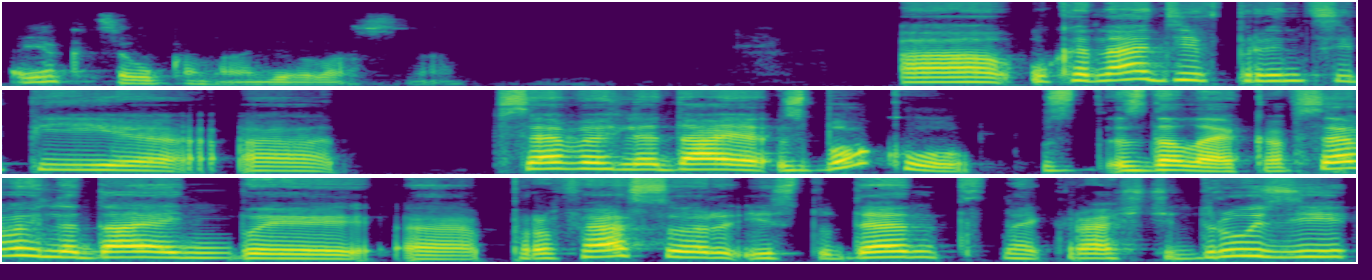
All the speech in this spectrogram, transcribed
А як це у Канаді, власне? А, У Канаді, в принципі, а, все виглядає збоку, здалека, все виглядає, ніби е, професор і студент, найкращі друзі.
